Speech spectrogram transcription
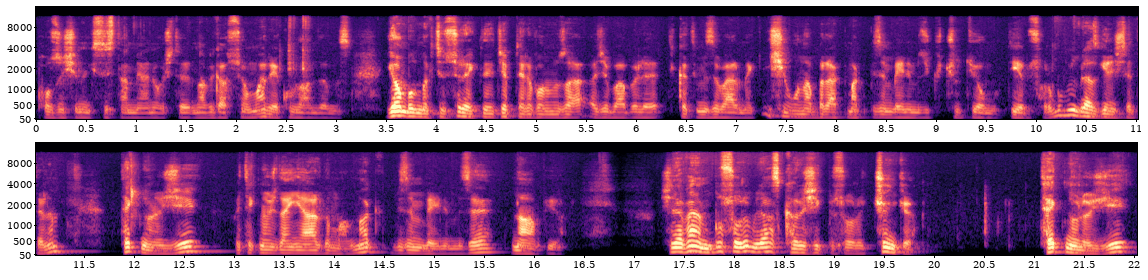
Positioning System yani o işte navigasyon var ya kullandığımız. Yön bulmak için sürekli cep telefonumuza acaba böyle dikkatimizi vermek, işi ona bırakmak bizim beynimizi küçültüyor mu diye bir soru. Bunu biraz genişletelim. Teknoloji ve teknolojiden yardım almak bizim beynimize ne yapıyor? Şimdi efendim bu soru biraz karışık bir soru. Çünkü teknoloji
